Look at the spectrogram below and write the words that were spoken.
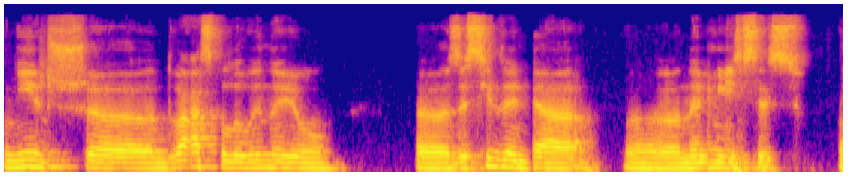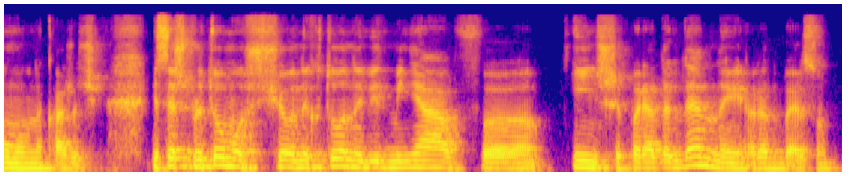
ніж е, два з половиною е, засідання е, на місяць, умовно кажучи, і це ж при тому, що ніхто не відміняв е, інший порядок денний Радбезу.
